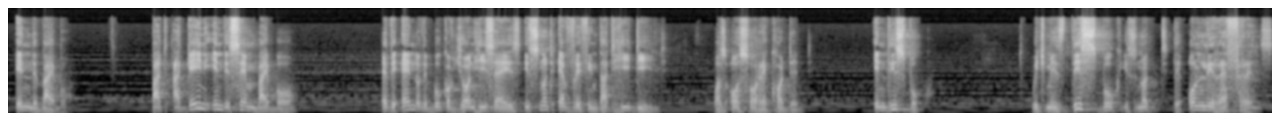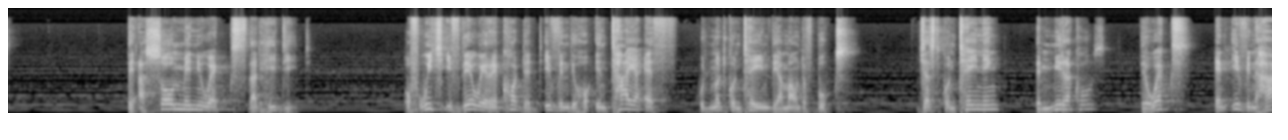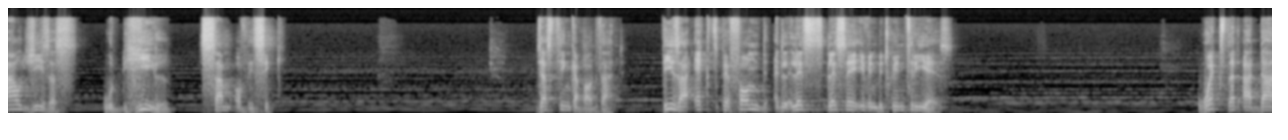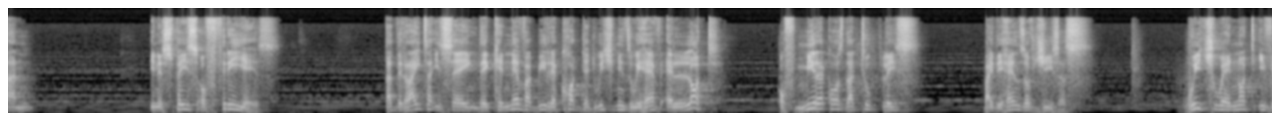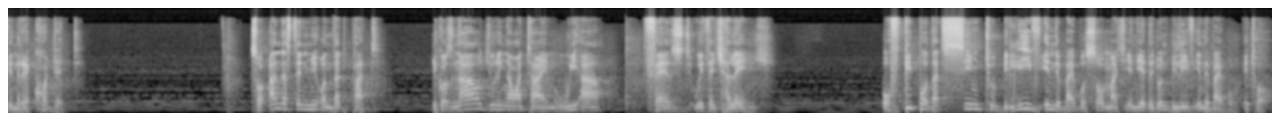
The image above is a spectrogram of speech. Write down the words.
in the Bible. But again, in the same Bible, at the end of the book of John, he says, It's not everything that he did was also recorded in this book. Which means this book is not the only reference. There are so many works that he did of which if they were recorded, even the whole entire earth could not contain the amount of books, just containing the miracles, the works, and even how Jesus would heal some of the sick. Just think about that. These are acts performed, let's, let's say, even between three years. Works that are done in a space of three years that the writer is saying they can never be recorded, which means we have a lot of miracles that took place by the hands of Jesus, which were not even recorded. So understand me on that part. Because now, during our time, we are faced with a challenge of people that seem to believe in the Bible so much and yet they don't believe in the Bible at all.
